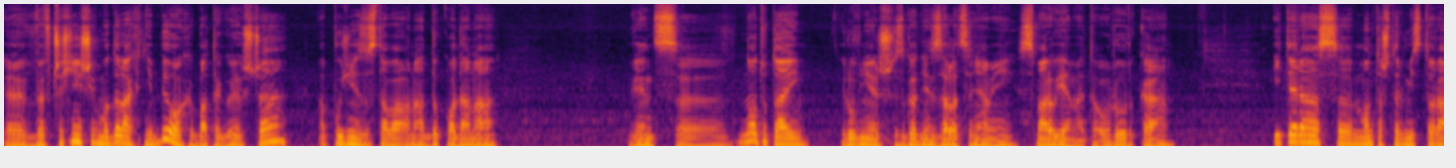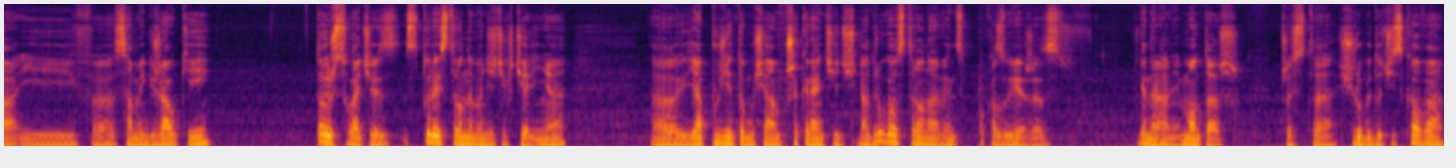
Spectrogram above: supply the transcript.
E, we wcześniejszych modelach nie było chyba tego jeszcze, a później została ona dokładana, więc e, no tutaj również zgodnie z zaleceniami smarujemy tą rurkę. I teraz e, montaż termistora i e, samej grzałki. To już słuchajcie, z której strony będziecie chcieli, nie? E, Ja później to musiałem przekręcić na drugą stronę, więc pokazuję, że generalnie montaż przez te śruby dociskowe,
